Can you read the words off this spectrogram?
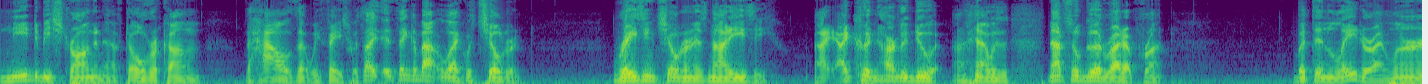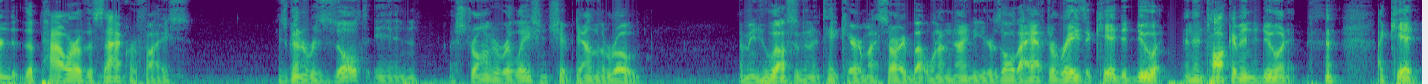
need to be strong enough to overcome the hows that we face with. I think about like with children. Raising children is not easy. I, I couldn't hardly do it. I was not so good right up front. But then later I learned the power of the sacrifice is going to result in a stronger relationship down the road. I mean, who else is going to take care of my sorry butt when I'm 90 years old? I have to raise a kid to do it and then talk him into doing it. I kid.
